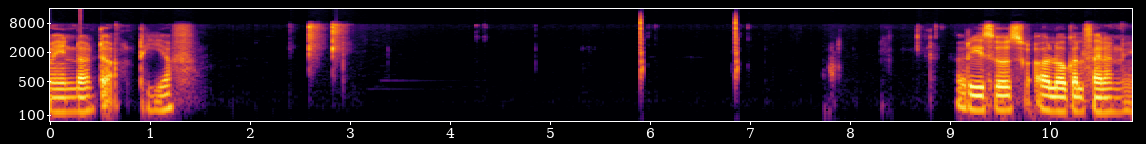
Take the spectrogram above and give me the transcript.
main dot TF resource local file అని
